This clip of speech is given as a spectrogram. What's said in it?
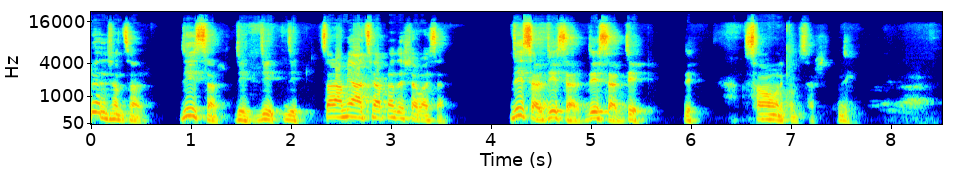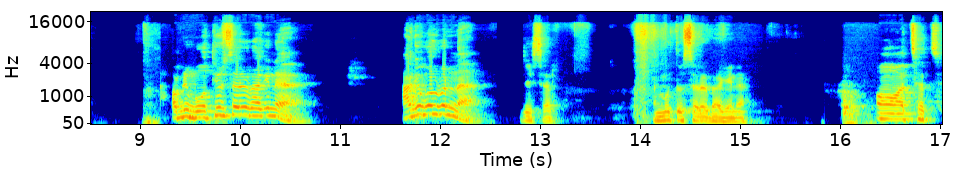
tension sir. জি স্যার জি জি জি। স্যার আমি আছি আপনাদের সেবায় স্যার। জি স্যার জি স্যার জি স্যার জি জি। সালাম আলাইকুম স্যার জি। আপনি মতিউর স্যারের ভাগিনা? আগে বলবেন না? জি স্যার। আমি মতো স্যারের ভাগিনা। ও আচ্ছা আচ্ছা।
